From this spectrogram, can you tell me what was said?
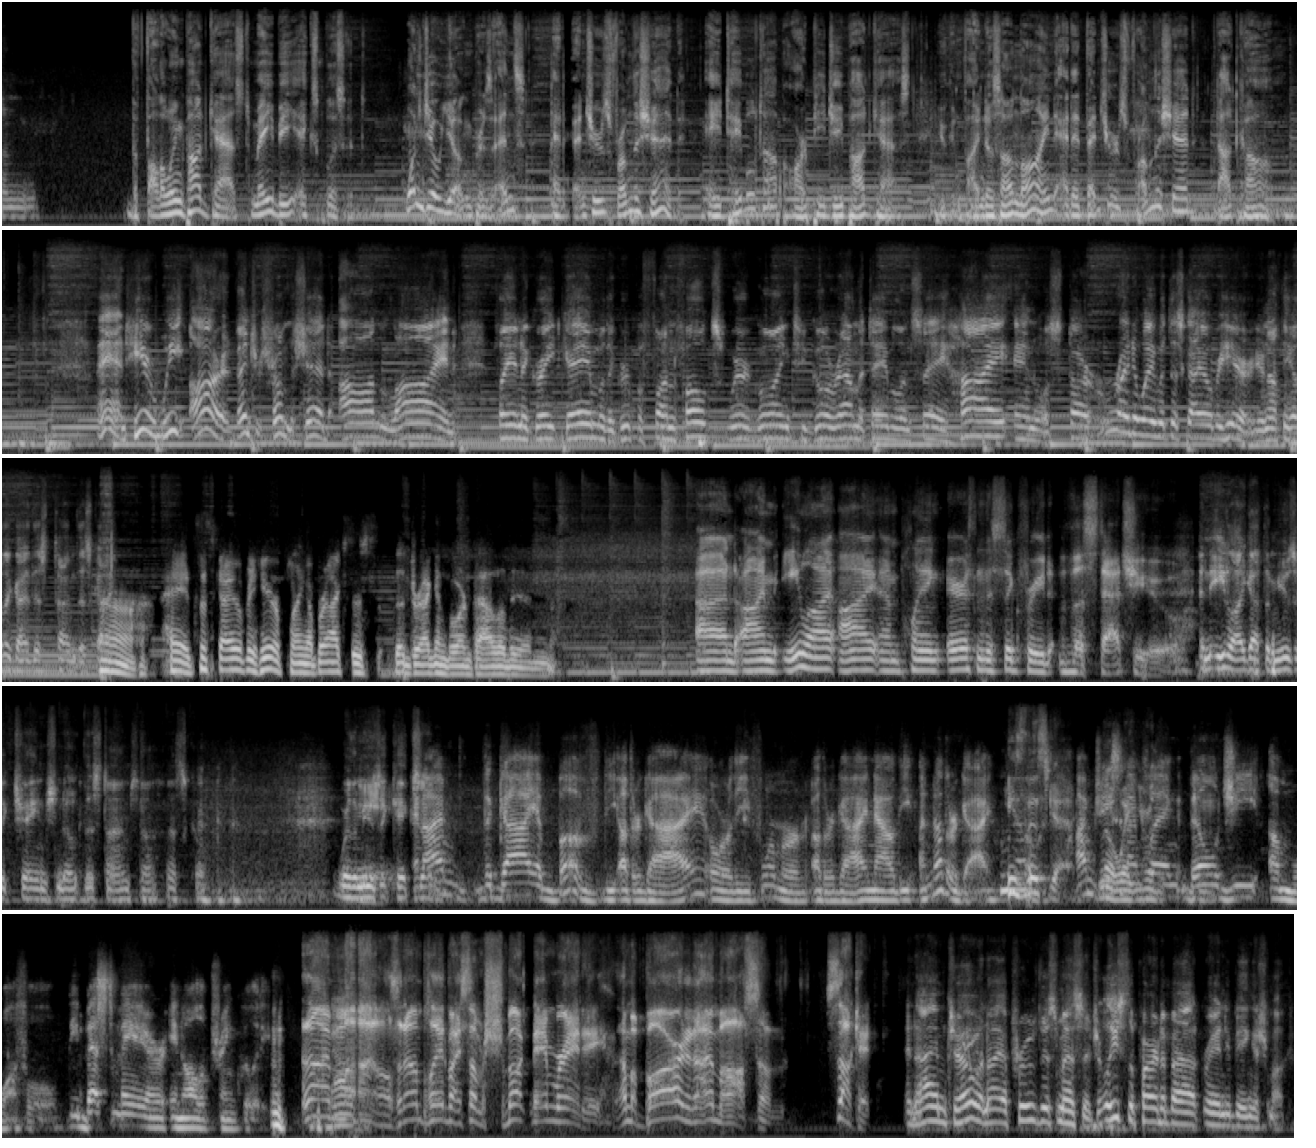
on. The following podcast may be explicit. One Joe Young presents Adventures from the Shed, a tabletop RPG podcast. You can find us online at adventuresfromtheshed.com. And here we are, Adventures from the Shed Online, playing a great game with a group of fun folks. We're going to go around the table and say hi, and we'll start right away with this guy over here. You're not the other guy this time, this guy. Uh, hey, it's this guy over here playing Abraxas, the Dragonborn Paladin. And I'm Eli. I am playing Aerith the Siegfried, the statue. And Eli got the music change note this time, so that's cool. Where the music kicks in. and in. I'm the guy above the other guy, or the former other guy, now the another guy. Who He's knows? this guy. I'm No, Jason. wait, I'm you're playing Bell G. Umwaffle, the best mayor in all of Tranquility. Hmm. And I'm Miles, and I'm played by some schmuck named Randy. I'm a bard, and I'm awesome. Suck it. And I am Joe, and I approve this message. At least the part about Randy being a schmuck.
